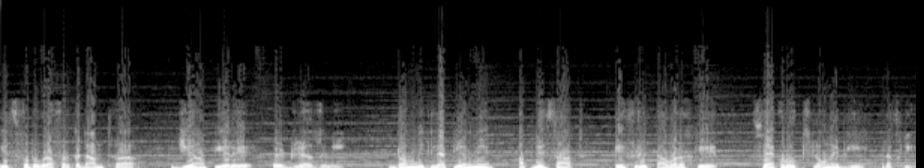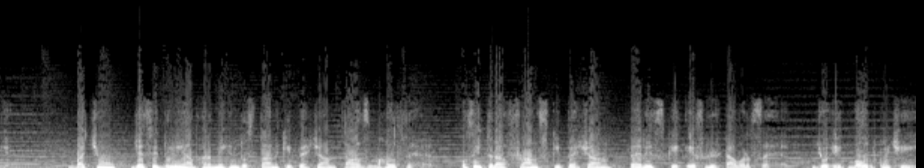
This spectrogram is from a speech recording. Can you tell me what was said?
इस फोटोग्राफर का नाम था Jean Pierre Pedrazzini. Dominique Lapierre ने अपने साथ एफिल टावर के सैकड़ों खिलौने भी रख लिए। बच्चों, जैसे दुनिया भर में हिंदुस्तान की पहचान ताजमहल से है उसी तरह फ्रांस की पहचान पेरिस के एफिल टावर से है, जो एक बहुत ऊँची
